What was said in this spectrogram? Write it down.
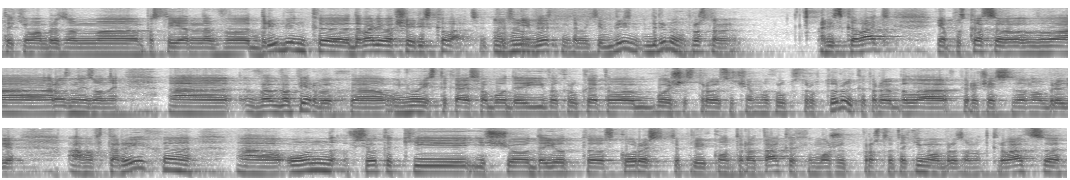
таким образом постоянно в дриблинг, давали вообще рисковать. То есть не обязательно там идти в дриблинг, просто рисковать и опускаться в разные зоны. А, во-первых, э, у него есть такая свобода, и вокруг этого больше строится, чем вокруг структуры, которая была в первой части сезона у Брюге. А во-вторых, он все-таки еще дает скорость при контратаках и может просто таким образом открываться,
